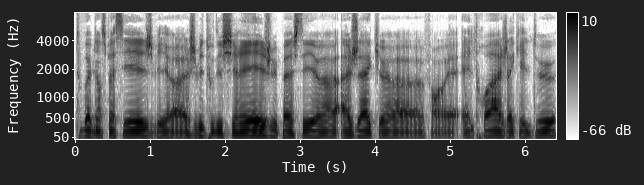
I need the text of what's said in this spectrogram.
tout va bien se passer, je vais, euh, je vais tout déchirer, je vais passer euh, à Jacques, enfin L3, à Jacques L2,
